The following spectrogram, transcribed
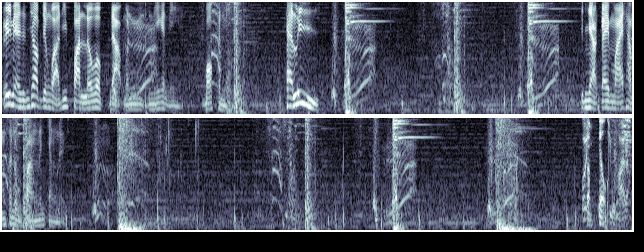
เฮ้ยเนี่ยฉันชอบจังหวะที่ฟันแล้วแบบดาบมันอันนี้กันเองอะบล็อกกันเองแฮร์รี่ ฉันอยากได้ไม้ทำขนมปังนั่นจังเลยโอ้ยกับเจ้าจิ๋วหายแล้ว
